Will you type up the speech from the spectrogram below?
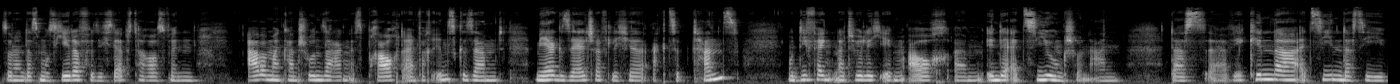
sondern das muss jeder für sich selbst herausfinden. Aber man kann schon sagen, es braucht einfach insgesamt mehr gesellschaftliche Akzeptanz. Und die fängt natürlich eben auch ähm, in der Erziehung schon an dass äh, wir Kinder erziehen, dass sie,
